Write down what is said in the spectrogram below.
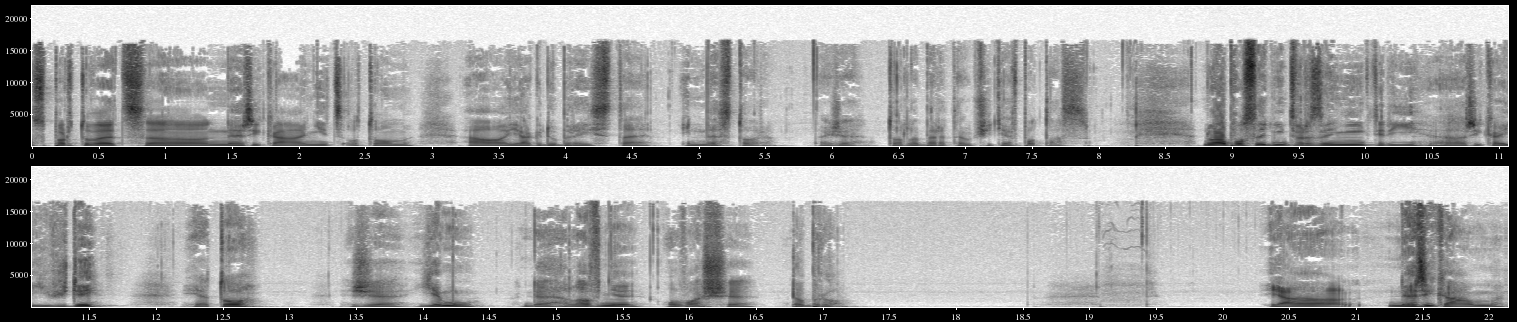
sportovec neříká nic o tom, jak dobrý jste investor. Takže tohle berete určitě v potaz. No a poslední tvrzení, který eh, říkají vždy, je to, že jemu jde hlavně o vaše dobro. Já neříkám,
